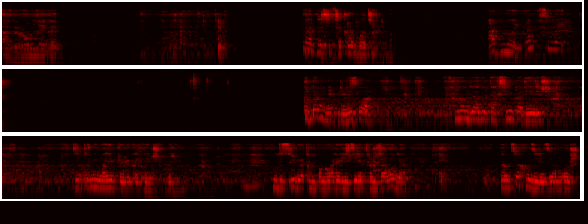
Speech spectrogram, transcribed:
огромное количество. Относиться к работе. одной капсулой Куда меня привезла? Ну да, на такси не подъедешь. Зато внимание привлекать меньше будем. Мы тут с ребятами поговорили с директором завода. Нам цех выделит за грош.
